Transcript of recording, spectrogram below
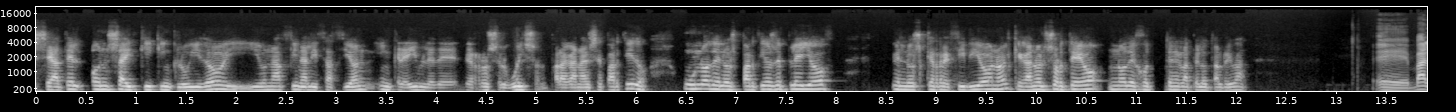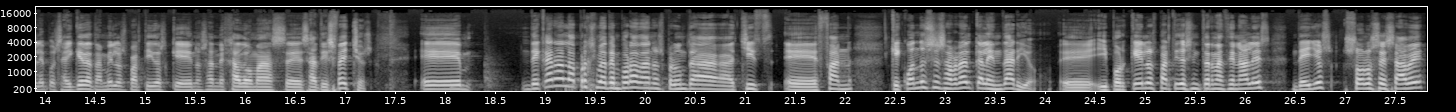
Seattle, onside kick incluido y una finalización increíble de, de Russell Wilson para ganar ese partido. Uno de los partidos de playoff en los que recibió, ¿no? El que ganó el sorteo no dejó tener la pelota al rival. Eh, vale, pues ahí queda también los partidos que nos han dejado más eh, satisfechos. Eh, de cara a la próxima temporada, nos pregunta Cheats Fan que cuándo se sabrá el calendario y por qué los partidos internacionales de ellos solo se sabe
